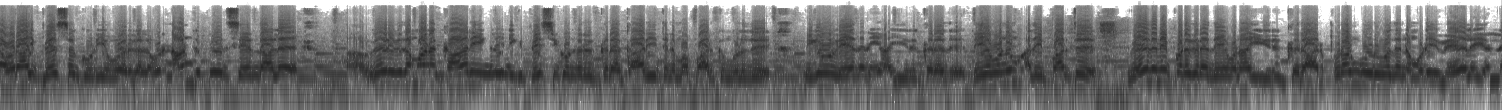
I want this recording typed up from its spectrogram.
தவறாய் பேசக்கூடியவர்கள் ஒரு நான்கு பேர் சேர்ந்தாலே வேறு விதமான காரியங்களை இன்னைக்கு பேசிக் கொண்டிருக்கிற காரியத்தை நம்ம பார்க்கும் பொழுது மிகவும் வேதனையாய் இருக்கிறது. தேவனும் அதை பார்த்து வேதனைப்படுகிற தேவனாய் இருக்கிறார். புறங்கூறுவது நம்முடைய வேலை அல்ல.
